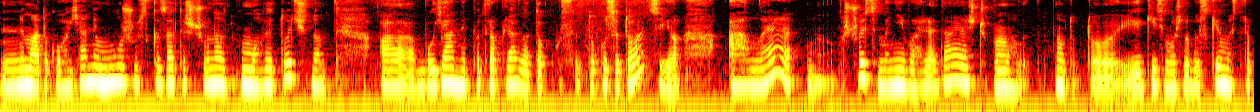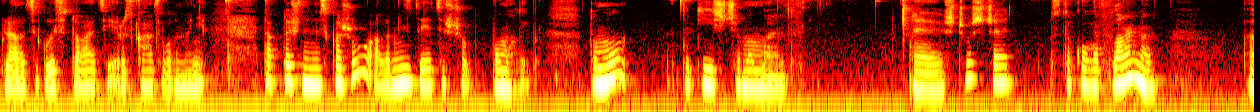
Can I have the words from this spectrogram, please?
нема такого. Я не можу сказати, що у нас допомогли точно, бо я не потрапляла в таку, таку ситуацію, але щось мені виглядає, що помогли. Ну, тобто, якісь, можливо, з кимось траплялися коли ситуації, розказували мені. Так точно не скажу, але мені здається, що помогли б. Тому такий ще момент. Е, Що ще з такого плану? Е,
